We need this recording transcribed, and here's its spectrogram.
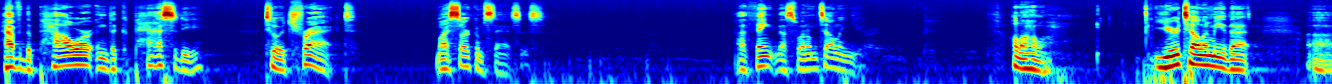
have the power and the capacity to attract my circumstances. I think that's what I'm telling you. Hold on, hold on. You're telling me that uh,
